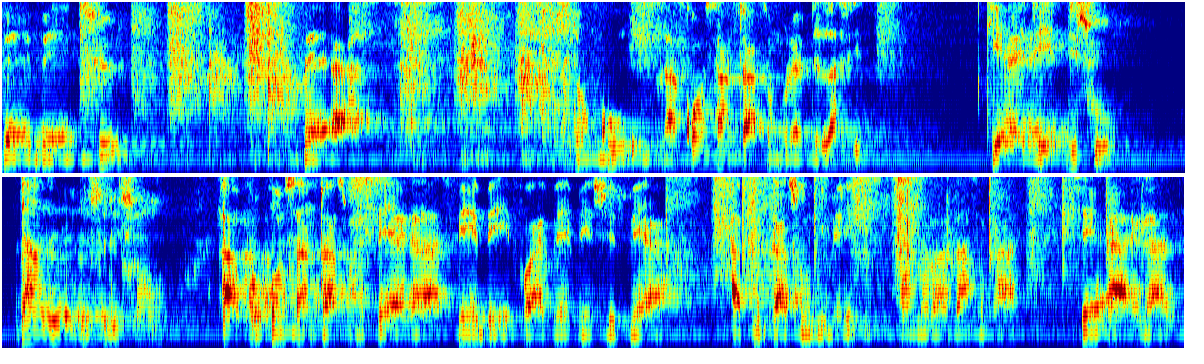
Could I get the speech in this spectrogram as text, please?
VB sur VA donc la concentration de l'acide qui a été dissous dans une solution a pour concentration CA égale à CB fois VB sur VA application numérique, on aura dans ce cas CA égale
